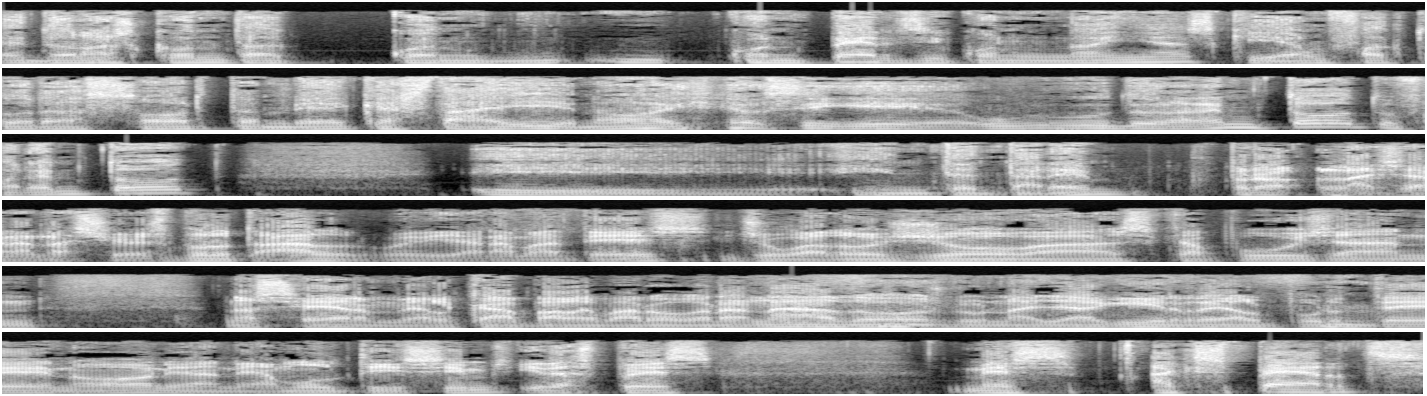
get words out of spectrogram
et dones compte quan, quan perds i quan guanyes que hi ha un factor de sort també que està ahí, no? I, o sigui, ho, ho donarem tot, ho farem tot i, i intentarem. Però la generació és brutal, vull dir, ara mateix, jugadors joves que pugen, no sé, al cap Álvaro Granados, l'Unai Aguirre, el porter, no? N'hi ha, ha moltíssims, i després més experts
